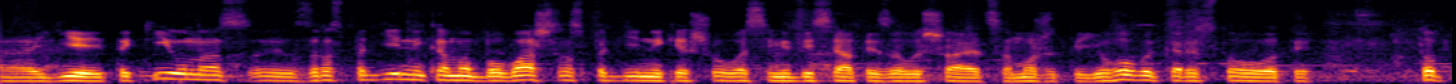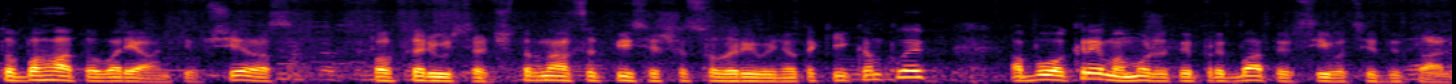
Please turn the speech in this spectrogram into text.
Е, Є і такі у нас е, з розподільниками, або ваш розподільник, якщо у вас 70-й залишається, можете його використовувати. Тобто багато варіантів. Ще раз повторюся, 14 тисяч 600 гривень отакий комплект, або окремо можете придбати всі оці деталі.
